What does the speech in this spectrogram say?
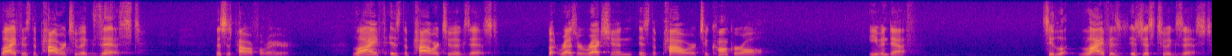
Life is the power to exist. This is powerful right here. Life is the power to exist, but resurrection is the power to conquer all, even death. See, life is, is just to exist.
